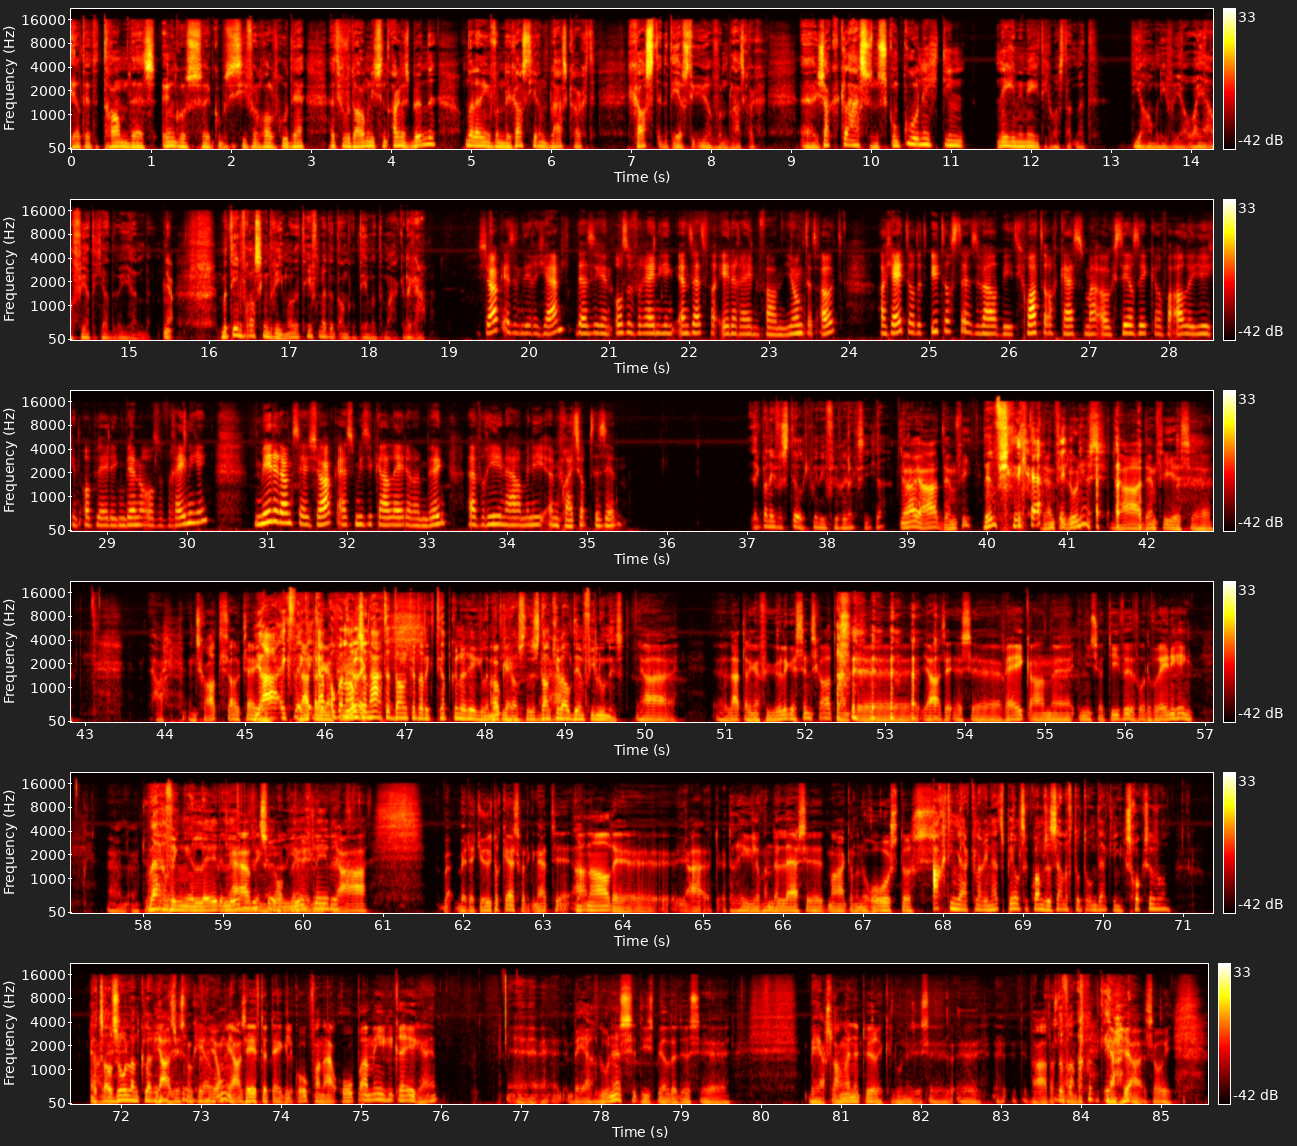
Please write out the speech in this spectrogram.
Gedeelte uit de Tram des Ungos, uh, compositie van Rolf Roudin, uitgevoerde harmonie Sint-Agnes Bunde, onder leiding van de gast hier in Blaaskracht, gast in het eerste uur van Blaaskracht, uh, Jacques Klaasens, concours 1999 was dat met die harmonie van jou, waar je al 40 jaar dirigent bent. Ja. Meteen verrassing 3, want het heeft met het andere thema te maken. Daar gaan we. Jacques is een dirigent die zich in onze vereniging inzet voor iedereen van jong tot oud. Al jij tot het uiterste, zowel bij het grote orkest, maar ook zeer zeker voor alle jeugdopleiding binnen onze vereniging. Mede dankzij Jacques als muzikaal leider in Bung hebben we hier in Harmonie een graadje op te zin. ik ben even stil, ik weet niet of je reactie. Ja, ja, ja Demphy. Demphy, ja. Demphy Loenis. Ja, Demphy is... Uh, ja, een schat, zou ik zeggen. Ja, ik, ik, ik heb ook aan alles en hart te danken dat ik het heb kunnen regelen met okay. die gasten. Dus dankjewel, ja. Demphy Loenis. Ja, uh, letterlijk en figuurlijk is sinds gehad. Want uh, ja, ze is uh, rijk aan initiatieven voor de vereniging. Werving, leden, leden doet ze, jeugdleden. Ja, bij dat jeugdorkest wat ik net aanhaalde. ja, het, het, regelen van de lessen, het maken van de roosters. 18 jaar klarinet speelt ze, kwam ze zelf tot de ontdekking. Schrok ze van? Dat ja, ze al zo lang klarinet Ja, ze is nog heel jong. Ja, ze heeft het eigenlijk ook van haar opa meegekregen. Hè. Uh, Loenes, die speelde dus... Slangen natuurlijk. Loenes is uh, uh, de vader. De okay. Ja, ja, sorry.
